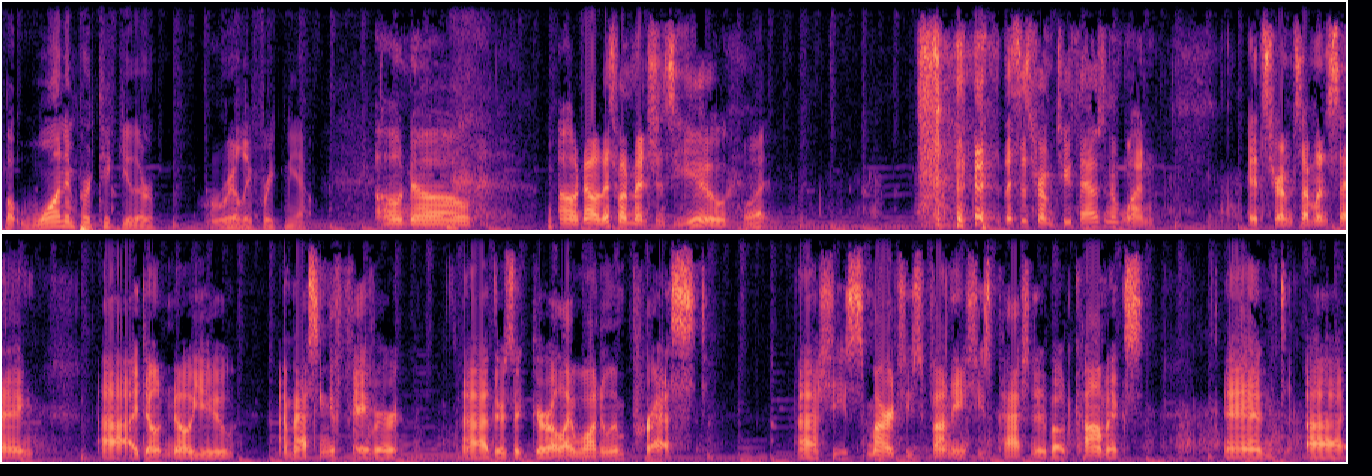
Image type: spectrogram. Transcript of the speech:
But one in particular really freaked me out. Oh no. Oh no, this one mentions you. What? this is from 2001. It's from someone saying, uh, I don't know you. I'm asking a favor. Uh, there's a girl I want to impress. Uh, she's smart, she's funny, she's passionate about comics, and uh,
